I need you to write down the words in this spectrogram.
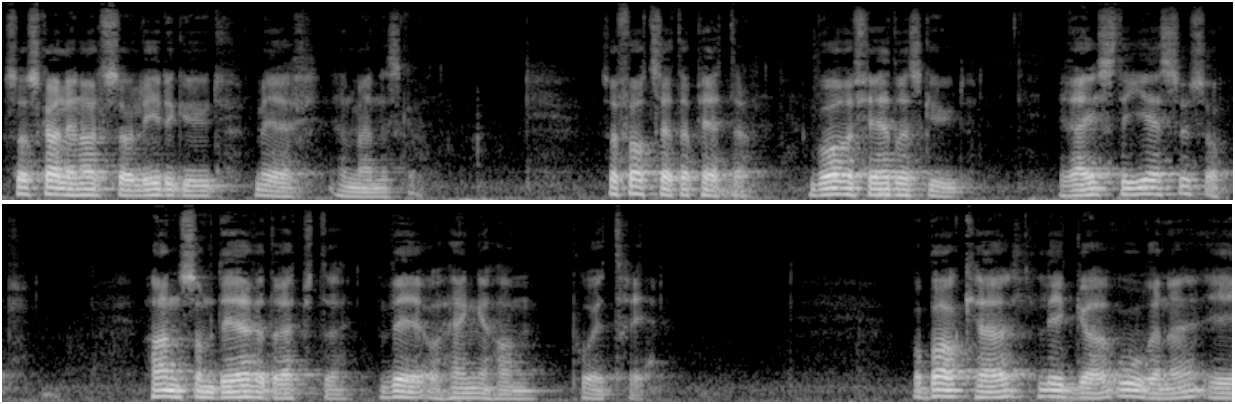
Så skal en altså lyde Gud mer enn mennesker. Så fortsetter Peter. Våre fedres Gud reiste Jesus opp, han som dere drepte ved å henge ham på et tre. Og bak her ligger ordene i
